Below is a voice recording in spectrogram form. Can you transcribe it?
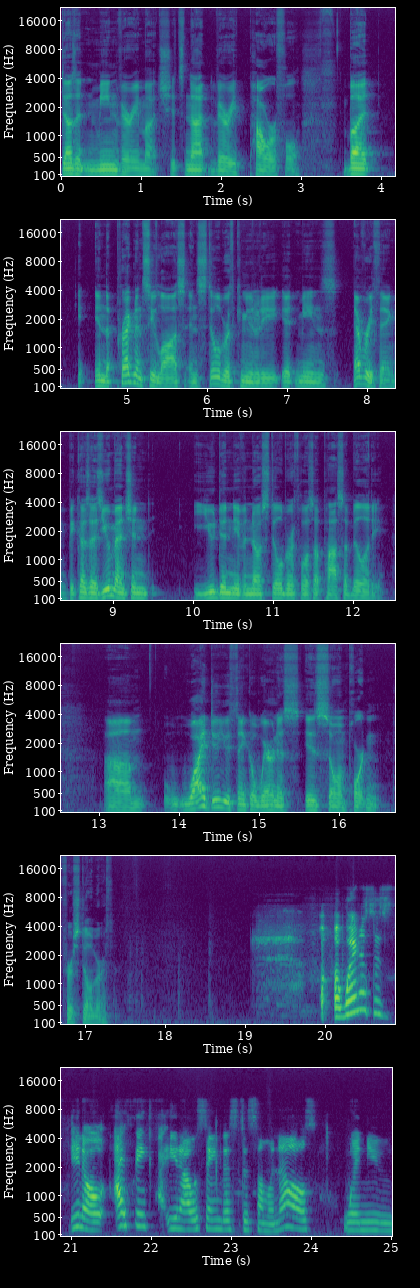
doesn't mean very much. It's not very powerful. But in the pregnancy loss and stillbirth community, it means everything because, as you mentioned, you didn't even know stillbirth was a possibility. Um, why do you think awareness is so important for stillbirth? Awareness is you know i think you know i was saying this to someone else when you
